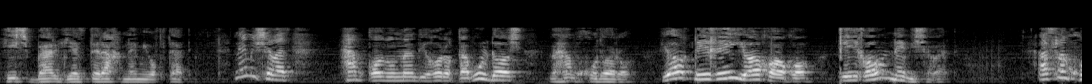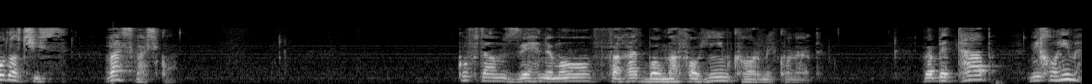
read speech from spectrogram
هیچ برگی از درخت نمیافتد. نمی شود هم قانونمندی ها را قبول داشت و هم خدا را یا قیقی یا قاقا. قیقا نمی شود اصلا خدا چیست؟ وصفش کن. گفتم ذهن ما فقط با مفاهیم کار می کند و به طب می‌خواهیم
